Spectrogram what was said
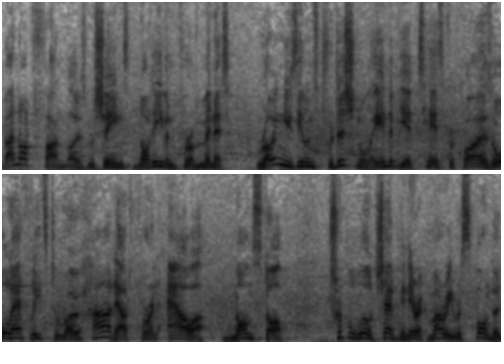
They're not fun, those machines, not even for a minute. Rowing New Zealand's traditional end-of-year test requires all athletes to row hard out for an hour, non-stop. Triple world champion Eric Murray responded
